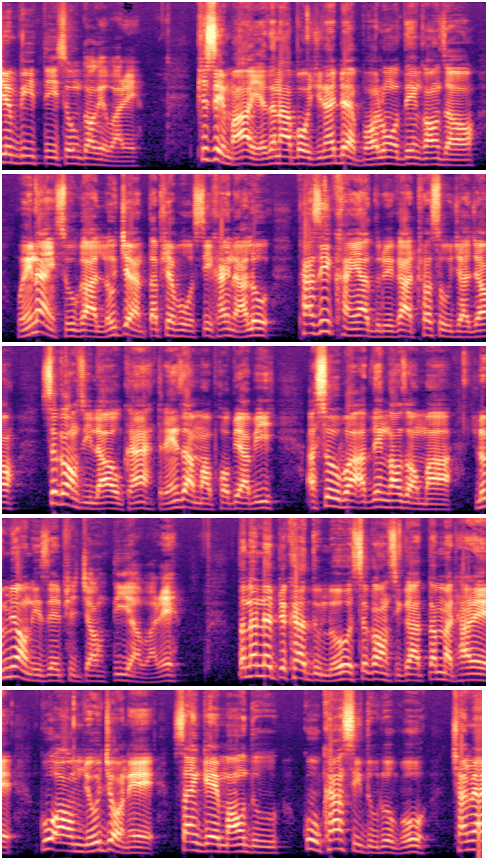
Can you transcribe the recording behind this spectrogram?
ချင်းပြီးတေဆုံးသွားခဲ့ပါတယ်။ဖြစ်စဉ်မှာရတနာပေါ် United ဘောလုံးအသင်းကောင်းဆောင်ဝင်းနိုင်စုကလုံခြံတပ်ဖြတ်ဖို့စီခိုင်းတာလို့ဖန်ဆီးခံရသူတွေကထွက်ဆိုကြကြောင်းစစ်ကောင်စီလက်အောက်ခံသတင်းစာမှာဖော်ပြပြီးအဆိုပါအသင်းကောင်းဆောင်မှာလွတ်မြောက်နေစေဖြစ်ကြောင်းသိရပါတယ်။တနက်နေ့ပြခတ်သူလို့စစ်ကောင်စီကသတ်မှတ်ထားတဲ့ကိုအောင်မျိုးကျော်နဲ့ဆိုင်ကယ်မောင်းသူ ကိုခန့်စီသူတို့ကိုချမ်းမြ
